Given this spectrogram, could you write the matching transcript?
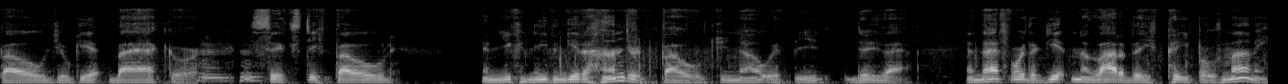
fold you'll get back or Mhm. 60 fold. And you can even get a hundred fold, you know, if you do that. And that's where they're getting a lot of these people's money,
